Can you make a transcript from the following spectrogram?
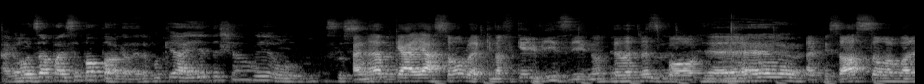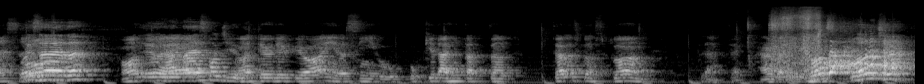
Agora vamos desaparecer total, galera, porque aí deixa mesmo. Aí não é porque aí a sombra é que nós fica invisível, não teletransporte. né? É. Aí fica só a sombra aparecendo. Pois é, né? Uma teoria, tá respondido. uma teoria pior ainda, assim, o, o que a gente tá tanto teletransportando. Transplante, né?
